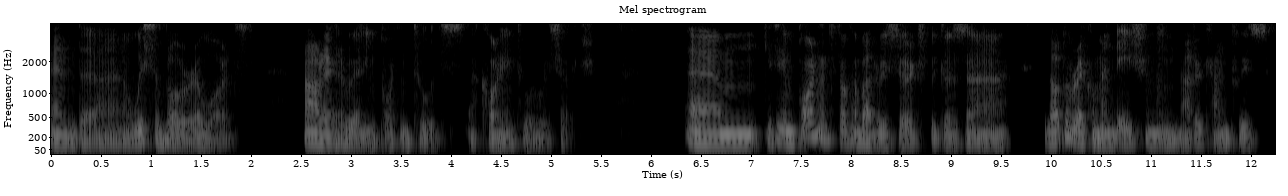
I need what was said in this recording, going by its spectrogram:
and uh, whistleblower rewards are really important tools according to research. Um, it is important to talk about research because uh, a lot of recommendations in other countries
